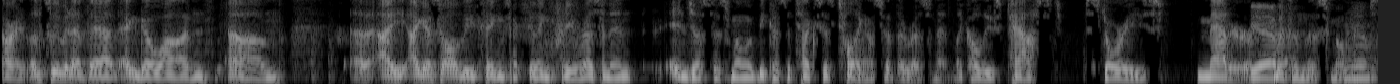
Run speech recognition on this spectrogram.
all right, let's leave it at that and go on. Um, I, I, guess all these things are feeling pretty resonant in just this moment because the text is telling us that they're resonant. Like all these past stories matter yeah. within this moment. Yeah.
